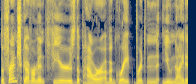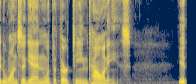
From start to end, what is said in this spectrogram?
the French government fears the power of a Great Britain united once again with the Thirteen Colonies. It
